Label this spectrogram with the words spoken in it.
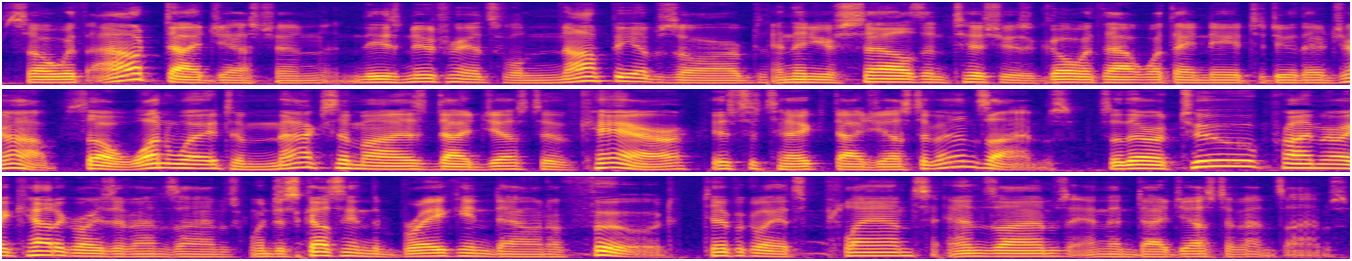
So, without digestion, these nutrients will not be absorbed, and then your cells and tissues go without what they need to do their job. So, one way to maximize digestive care is to take digestive enzymes. So, there are two primary categories of enzymes when discussing the breaking down of food. Typically, it's plant enzymes and then digestive enzymes.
